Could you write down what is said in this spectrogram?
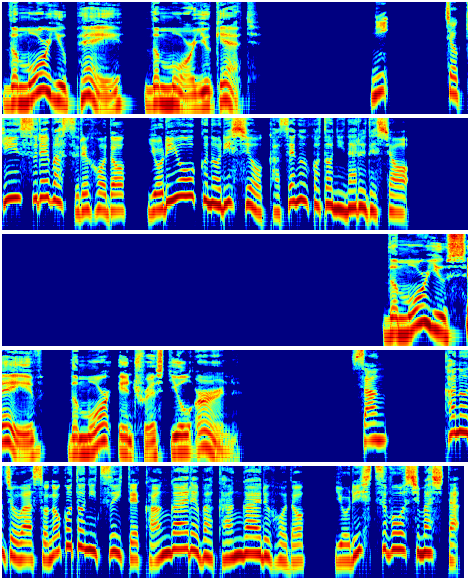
The more you pay, the more you get. 2、貯金すればするほど、より多くの利子を稼ぐことになるでしょ The more you save, the more interest you'll earn. う。3、彼女はそのことについて考えれば考えるほど、より失望しました。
